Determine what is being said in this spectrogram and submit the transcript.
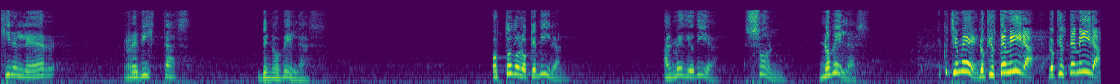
quieren leer revistas de novelas. O todo lo que miran al mediodía son novelas. Escúcheme, lo que usted mira lo que usted mira,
